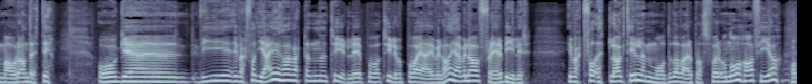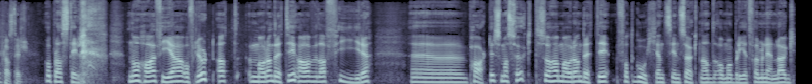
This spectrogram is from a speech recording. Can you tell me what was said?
Mauro Andretti. Og eh, vi, i hvert fall jeg, har vært en tydelig, på, tydelig på hva jeg vil ha. Jeg vil ha flere biler. I hvert fall ett lag til må det da være plass for. Og nå har Fia Og plass til. og plass til. Nå har Fia offentliggjort at Mauro Andretti, av da fire eh, parter som har søkt, så har Mauro Andretti fått godkjent sin søknad om å bli et Formel 1-lag.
